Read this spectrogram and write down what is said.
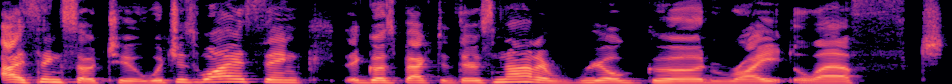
I think so too, which is why I think it goes back to there's not a real good right left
